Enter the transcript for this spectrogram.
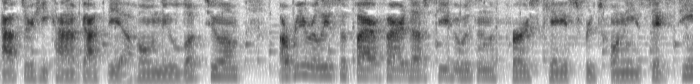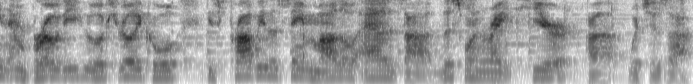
after he kind of got the uh, whole new look to him. A re-release of Firefighter Dusty, who was in the first case for 2016, and Brody, who looks really cool. He's probably the same model as uh, this one right here, uh, which is uh,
